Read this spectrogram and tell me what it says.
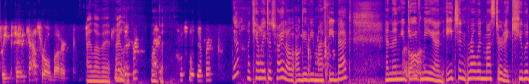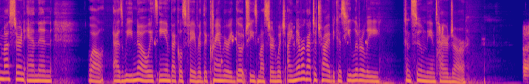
sweet potato casserole butter. I love it. I love it. Right? it. It's a little different. Yeah, I can't wait to try it. I'll, I'll give you my feedback. And then you right gave on. me an ancient Roman mustard, a Cuban mustard, and then well, as we know, it's Ian Beckles' favorite, the cranberry goat cheese mustard, which I never got to try because he literally consumed the entire jar? Uh,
